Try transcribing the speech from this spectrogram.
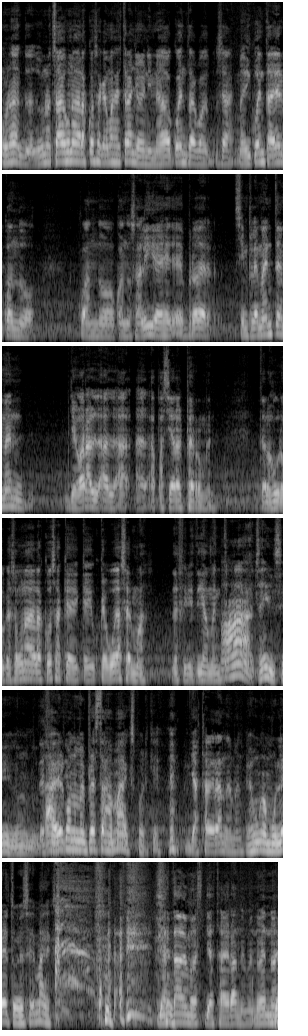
una, uno, ¿sabes? Una de las cosas que más extraño y ni me he dado cuenta, cu- o sea, me di cuenta ayer cuando, cuando, cuando salí, es, brother, simplemente, man, llevar al, al- a, a pasear al perro, man. Te lo juro, que son una de las cosas que, que, que voy a hacer más, definitivamente. Ah, sí, sí. no, no. A ver cuando me prestas a Max, porque eh, Ya está grande, man. es un amuleto ese Max. Ya está, ya está grande, man. No es, no es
